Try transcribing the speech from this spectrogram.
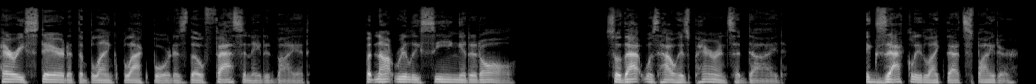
Harry stared at the blank blackboard as though fascinated by it, but not really seeing it at all. So that was how his parents had died. Exactly like that spider.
